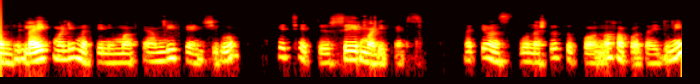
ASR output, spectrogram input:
ಒಂದು ಲೈಕ್ ಮಾಡಿ ಮತ್ತು ನಿಮ್ಮ ಫ್ಯಾಮಿಲಿ ಫ್ರೆಂಡ್ಸಿಗೂ ಹೆಚ್ಚು ಹೆಚ್ಚು ಶೇರ್ ಮಾಡಿ ಫ್ರೆಂಡ್ಸ್ ಮತ್ತು ಒಂದು ಸ್ಪೂನಷ್ಟು ತುಪ್ಪವನ್ನು ಹಾಕ್ಕೊಳ್ತಾ ಇದ್ದೀನಿ.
